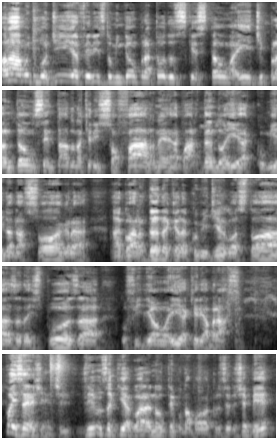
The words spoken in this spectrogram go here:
Olá, muito bom dia, feliz domingão para todos que estão aí de plantão, sentado naquele sofá, né, aguardando aí a comida da sogra, aguardando aquela comidinha gostosa da esposa, o filhão aí, aquele abraço. Pois é, gente, vimos aqui agora no Tempo da Bola Cruzeiro GB.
